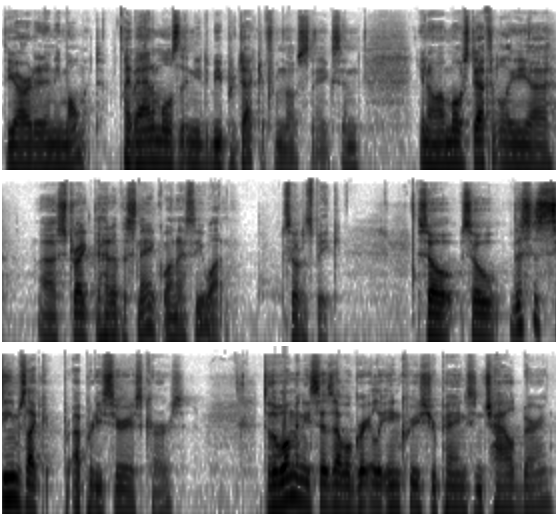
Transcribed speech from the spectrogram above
the yard at any moment. I have animals that need to be protected from those snakes, and you know, I'll most definitely uh, uh, strike the head of a snake when I see one so to speak. So, so this is, seems like a pretty serious curse. To the woman, he says, I will greatly increase your pangs in childbearing.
